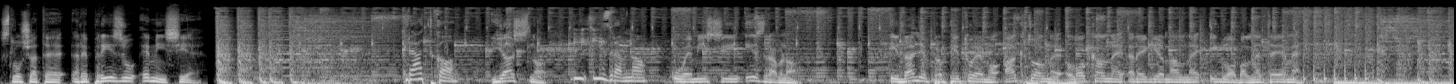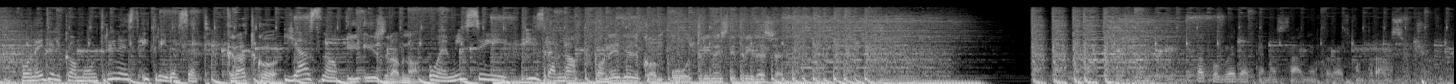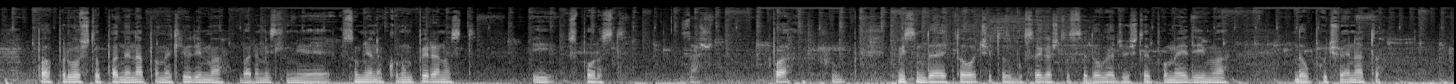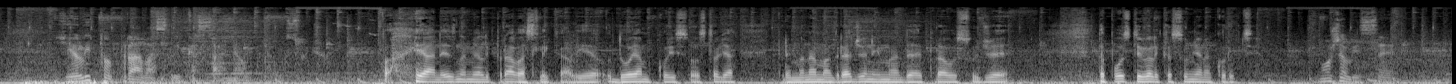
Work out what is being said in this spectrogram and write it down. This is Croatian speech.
Slušate reprizu emisije. Kratko Jasno i izravno. u emisiji Izravno. I dalje propitujemo aktualne, lokalne, regionalne i globalne teme. Ponedjeljkom u 13.30. Kratko Jasno i izravno. u emisiji Izravno. Ponedjeljkom u 13.30. Kako gledate na stanje u hrvatskom pravosuđu? Pa prvo što padne na pamet ljudima, barem mislim je sumnja na korumpiranost i sporost. Zašto? Pa mislim da je to očito zbog svega što se događa i što je po medijima da upućuje na to. Je li to prava slika stanja u pravosuđu? Pa ja ne znam je li prava slika, ali je dojam koji se ostavlja prema nama građanima da je pravosuđe, da postoji velika sumnja na korupciju. Može li se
